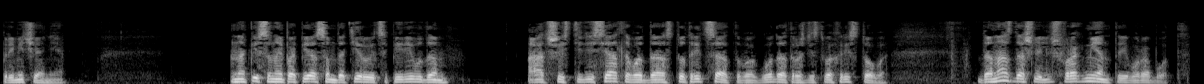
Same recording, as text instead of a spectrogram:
Примечание. Написанное Папиасом датируется периодом от 60 до 130 года от Рождества Христова. До нас дошли лишь фрагменты его работ,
